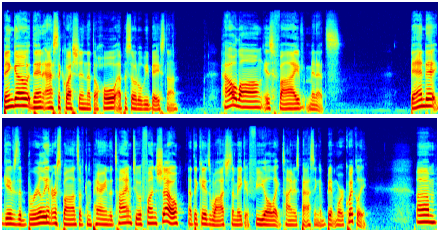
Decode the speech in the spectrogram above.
Bingo then asks the question that the whole episode will be based on How long is five minutes? Bandit gives the brilliant response of comparing the time to a fun show that the kids watch to make it feel like time is passing a bit more quickly. Um,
